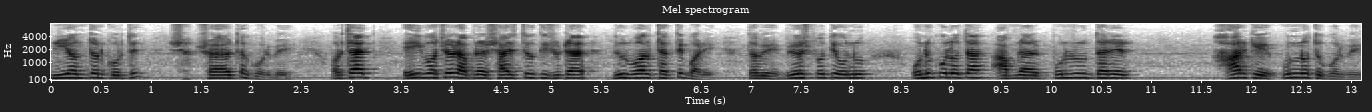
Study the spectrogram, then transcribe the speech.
নিয়ন্ত্রণ করতে সহায়তা করবে। অর্থাৎ এই বছর আপনার স্বাস্থ্য কিছুটা দুর্বল থাকতে পারে, তবে বৃহস্পতি অনু, অনুকূলতা আপনার পুনরুদ্ধারের হারকে উন্নত করবে।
